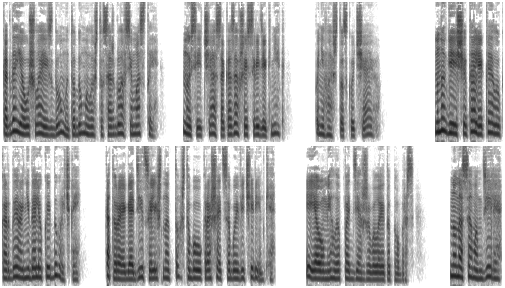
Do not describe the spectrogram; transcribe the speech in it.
Когда я ушла из дома, то думала, что сожгла все мосты. Но сейчас, оказавшись среди книг, поняла, что скучаю. Многие считали Кайлу Кардера недалекой дурочкой, которая годится лишь на то, чтобы украшать собой вечеринки. И я умело поддерживала этот образ. Но на самом деле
